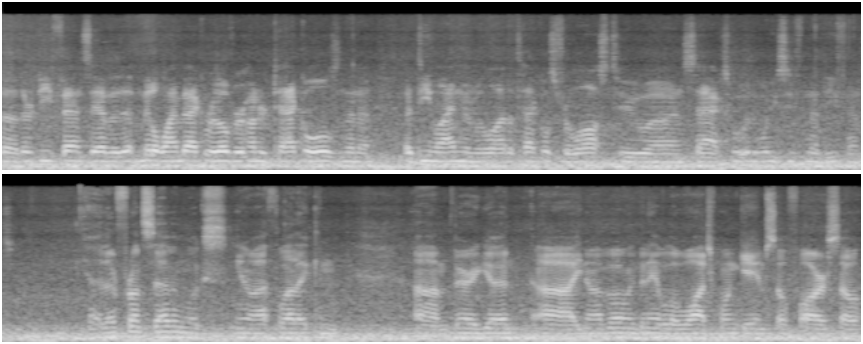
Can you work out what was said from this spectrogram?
uh, their defense, they have a middle linebacker with over 100 tackles, and then a, a D lineman with a lot of tackles for loss too uh, and sacks. What, what do you see from that defense? Yeah, their front seven looks, you know, athletic and um, very good. Uh, you know, I've only been able to watch one game so far, so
